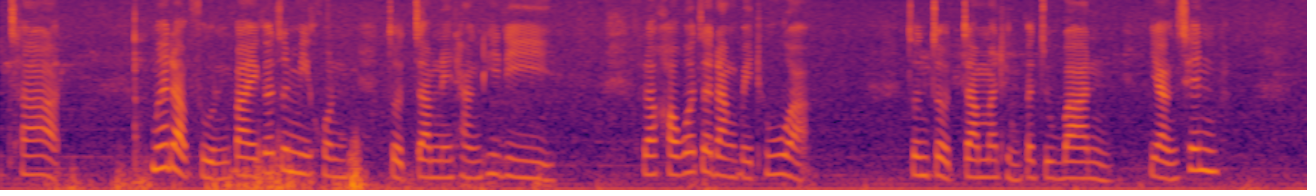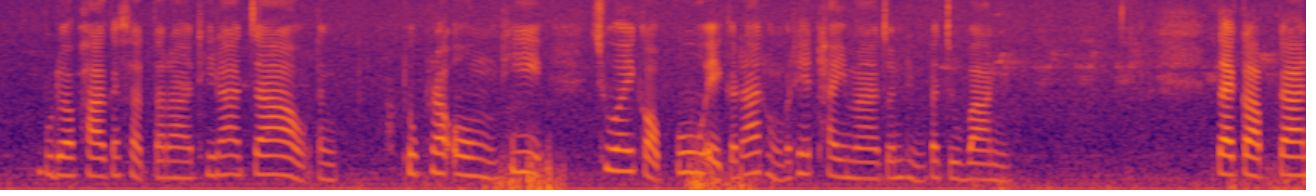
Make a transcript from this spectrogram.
ศชาติ เมื่อดับสูญไปก็จะมีคนจดจำในทางที่ดี แล้วเขาก็จะดังไปทั่ว จนจดจำมาถึงปัจจุบัน อย่างเช่น บุรพากษัตราธิราชเจ้าต่างทุกพระองค์ที่ช่วยกอบกู้เอกราชของประเทศไทยมาจนถึงปัจจุบัน แต่กลับกัน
